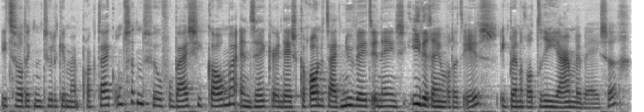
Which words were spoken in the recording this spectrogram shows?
Iets wat ik natuurlijk in mijn praktijk ontzettend veel voorbij zie komen. En zeker in deze coronatijd. Nu weet ineens iedereen wat het is. Ik ben er al drie jaar mee bezig.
